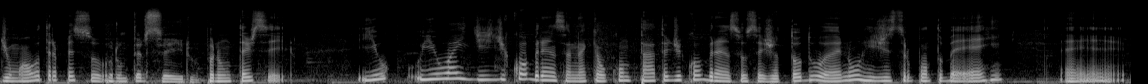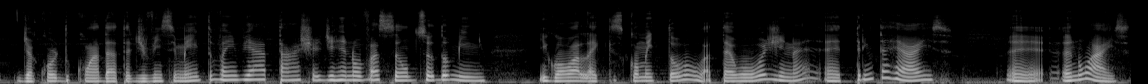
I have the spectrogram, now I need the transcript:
de uma outra pessoa. Por um terceiro. Por um terceiro. E o, e o ID de cobrança, né? Que é o contato de cobrança. Ou seja, todo ano o registro.br, é, de acordo com a data de vencimento, vai enviar a taxa de renovação do seu domínio. Igual o Alex comentou até hoje, né? É 30 reais é, anuais.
